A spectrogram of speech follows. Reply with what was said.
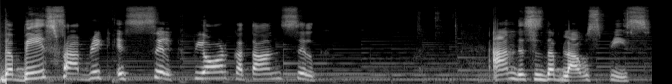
The base fabric is silk, pure katan silk. And this is the blouse piece.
